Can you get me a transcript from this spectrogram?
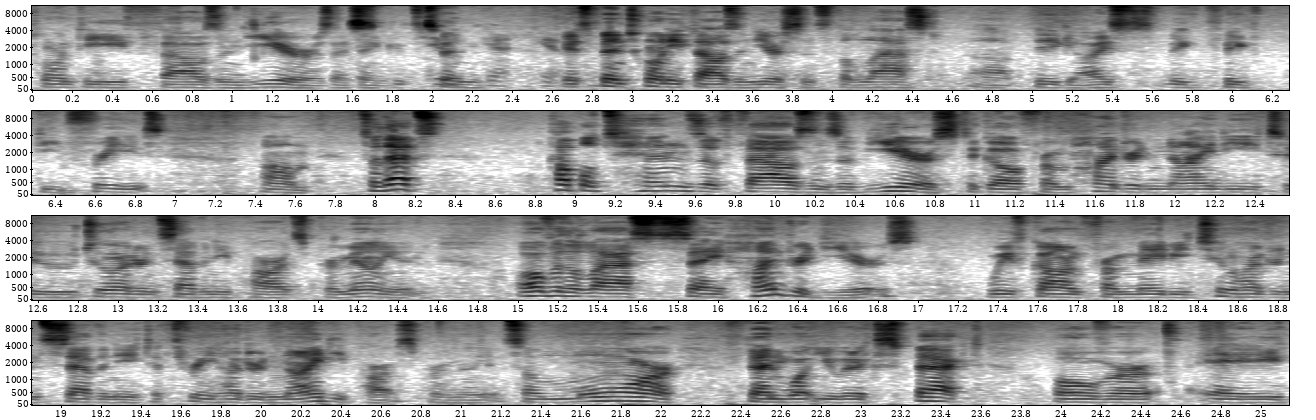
20,000 years, I think. It's Two- been yeah, yeah. it's been 20,000 years since the last uh, big ice, big big deep freeze. Um, so that's a couple tens of thousands of years to go from 190 to 270 parts per million. Over the last, say, 100 years, we've gone from maybe 270 to 390 parts per million. So more than what you would expect over a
